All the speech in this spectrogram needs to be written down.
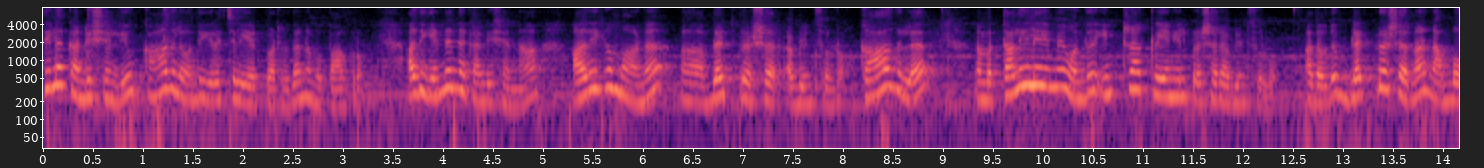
சில கண்டிஷன்லேயும் காதில் வந்து இரைச்சல் ஏற்படுறத நம்ம பார்க்குறோம். அது என்னென்ன கண்டிஷன்னா அதிகமான பிளட் ப்ரெஷர் அப்படின்னு சொல்கிறோம் காதில் நம்ம தலையிலையுமே வந்து இன்ட்ராக்ரேனியல் ப்ரெஷர் அப்படின்னு சொல்லுவோம் அதாவது பிளட் ப்ரெஷர்னால் நம்ம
